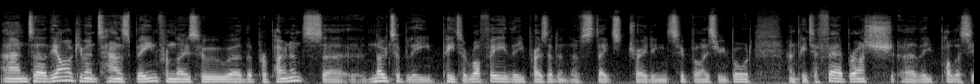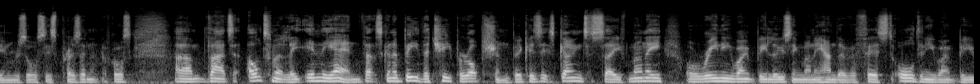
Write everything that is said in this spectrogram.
And uh, the argument has been from those who are the proponents, uh, notably Peter Roffey, the president of States Trading Supervisory Board, and Peter uh, the Policy and Resources president, of course, um, that ultimately, in the end, that's going to be the cheaper option because it's going to save money. Aurigny won't be losing money hand over fist. Alderney won't won't be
